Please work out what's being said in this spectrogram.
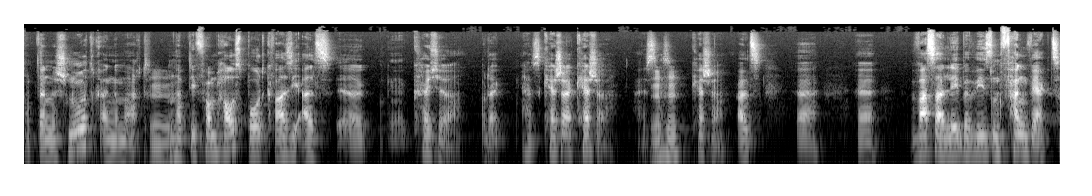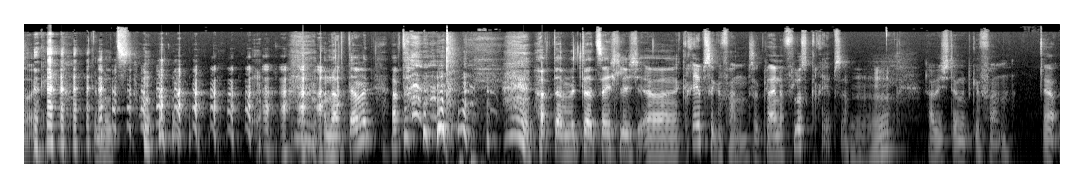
habe dann eine Schnur dran gemacht mhm. und habe die vom Hausboot quasi als äh, Köcher oder heißt Kescher? Kescher heißt das. Mhm. Kescher. Als äh, äh, Wasserlebewesen-Fangwerkzeug genutzt. und habe damit, hab, hab damit tatsächlich äh, Krebse gefangen, so kleine Flusskrebse mhm. habe ich damit gefangen. Ja,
